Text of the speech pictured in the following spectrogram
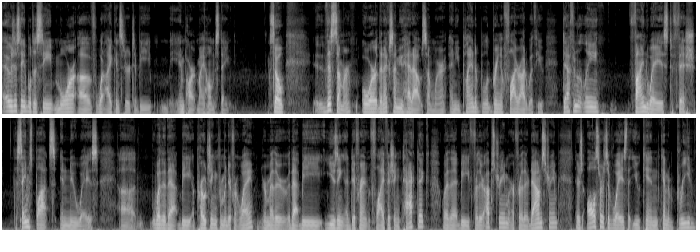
I was just able to see more of what I consider to be, in part, my home state. So, this summer, or the next time you head out somewhere and you plan to bring a fly rod with you, definitely find ways to fish the same spots in new ways, uh, whether that be approaching from a different way, or whether that be using a different fly fishing tactic, whether that be further upstream or further downstream. There's all sorts of ways that you can kind of breathe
